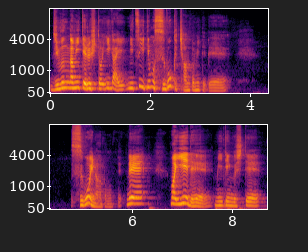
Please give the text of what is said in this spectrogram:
自分が見てる人以外についてもすごくちゃんと見てて、すごいなと思って。で、まあ家でミーティングして、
